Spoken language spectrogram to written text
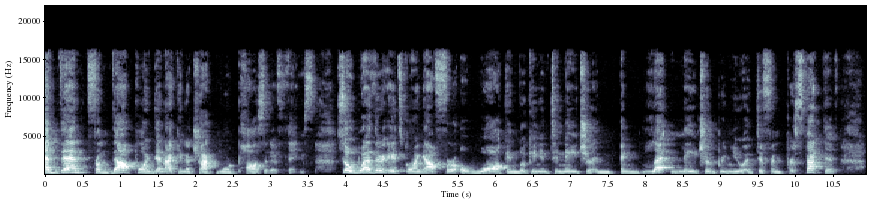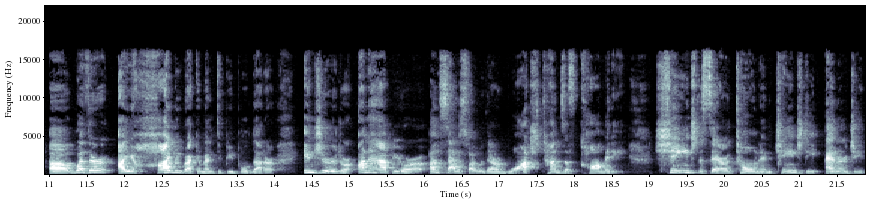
and then from that point then i can attract more positive things. So whether it's going out for a walk and looking into nature and, and let nature bring you a different perspective uh, whether I highly recommend to people that are injured or unhappy or unsatisfied with their watch tons of comedy change the serotonin, change the energy.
